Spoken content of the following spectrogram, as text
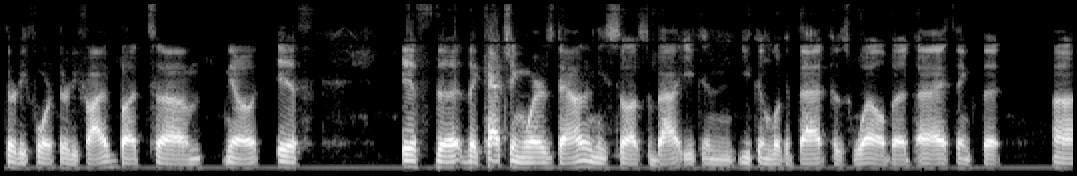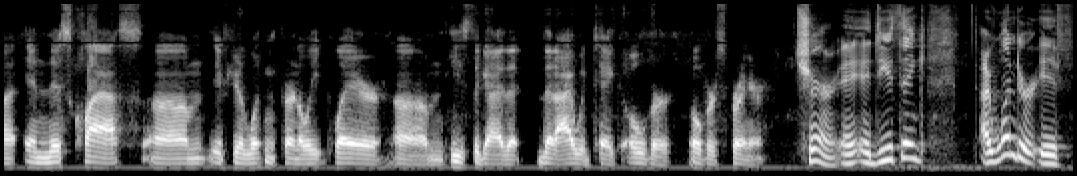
34, 35, but um, you know, if if the the catching wears down and he still has the bat, you can you can look at that as well. But I think that uh, in this class, um, if you're looking for an elite player, um, he's the guy that that I would take over over Springer. Sure. And do you think? I wonder if.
